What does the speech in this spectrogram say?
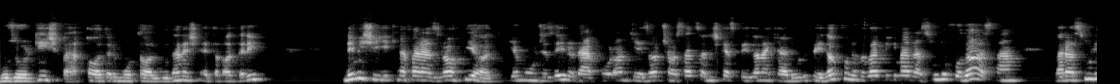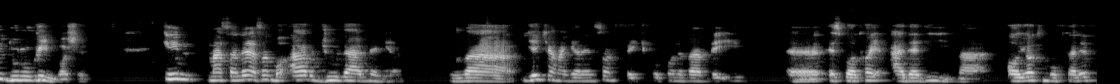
بزرگیش و قادر مطال بودنش اعتقاد داریم نمیشه یک نفر از راه بیاد یه معجزه ای رو در قرآن که 1400 سال کس پیدا نکرده بود پیدا کنه و بعد بگه من رسول خدا هستم. و رسول دروغین باشه. این مسئله اصلا با عقل جور در نمیاد. و یکم اگر انسان فکر بکنه و به این اثبات های عددی و آیات مختلف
